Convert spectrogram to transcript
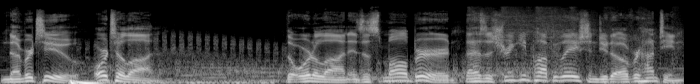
Number 2. Ortolan the ortolan is a small bird that has a shrinking population due to overhunting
